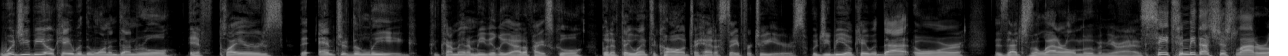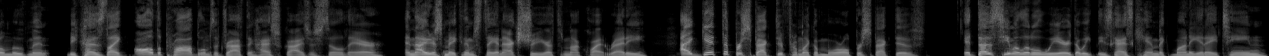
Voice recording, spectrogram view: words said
Would you be okay with the one and done rule if players that entered the league could come in immediately out of high school, but if they went to college, they had to stay for two years? Would you be okay with that, or is that just a lateral move in your eyes? See, to me, that's just lateral movement because like all the problems of drafting high school guys are still there. And now you're just making them stay an extra year if they're not quite ready. I get the perspective from like a moral perspective it does seem a little weird that we, these guys can make money at 18.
